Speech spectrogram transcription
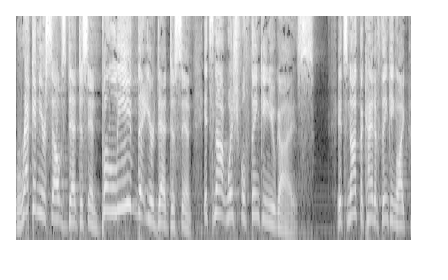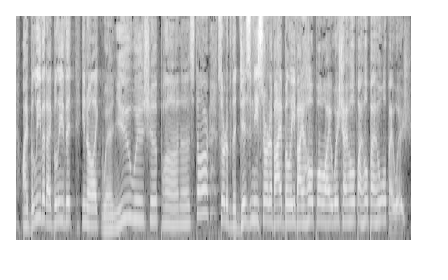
Reckon yourselves dead to sin. Believe that you're dead to sin. It's not wishful thinking, you guys. It's not the kind of thinking like, I believe it, I believe it, you know, like when you wish upon a star, sort of the Disney sort of, I believe, I hope, oh, I wish, I hope, I hope, I hope, I wish.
